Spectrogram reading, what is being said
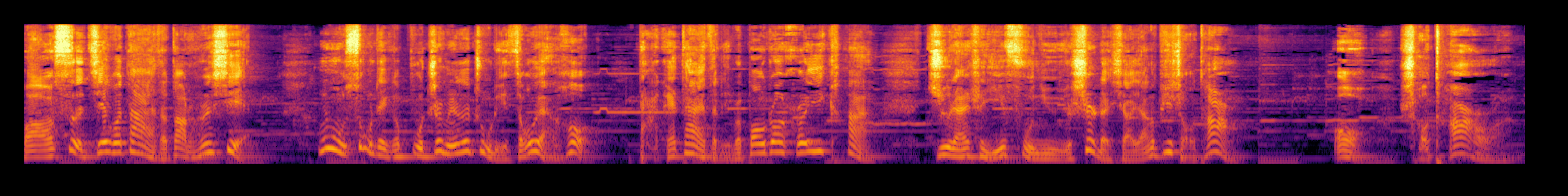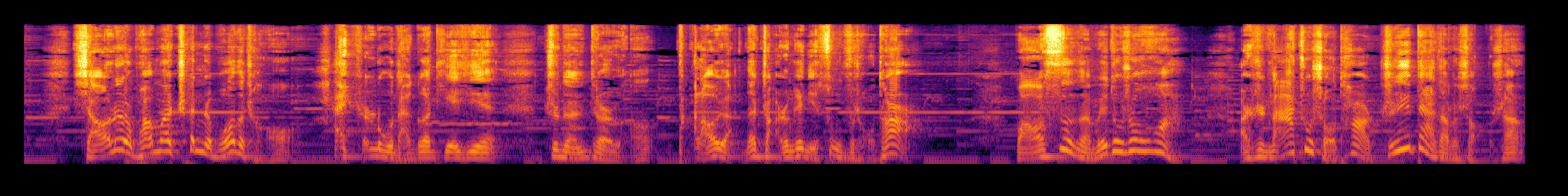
宝四接过袋子，道了声谢，目送这个不知名的助理走远后，打开袋子里边包装盒一看，居然是一副女士的小羊皮手套。哦，手套啊。小六旁边抻着脖子瞅，还是陆大哥贴心，知道那地儿冷，大老远的找人给你送副手套。宝四呢没多说话，而是拿出手套直接戴到了手上。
